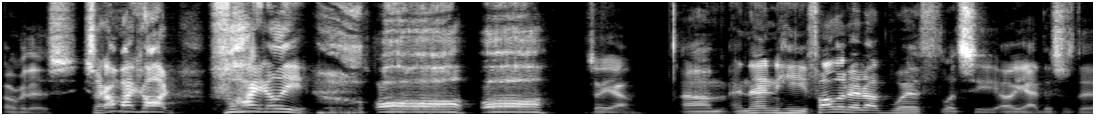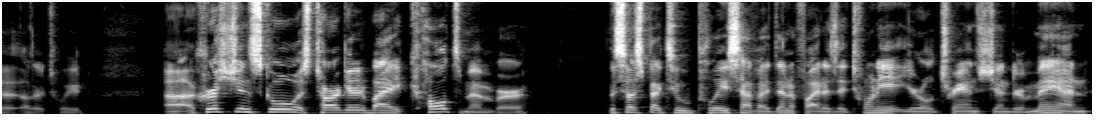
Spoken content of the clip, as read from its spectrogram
over this. He's like, "Oh my god, finally! Oh, oh!" So yeah. Um, and then he followed it up with, let's see. Oh yeah, this is the other tweet. Uh, a Christian school was targeted by a cult member. The suspect, who police have identified as a 28-year-old transgender man,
